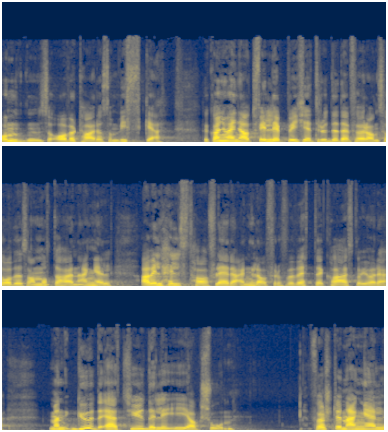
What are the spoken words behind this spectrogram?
ånden som overtar, og som hvisker. Det kan jo hende at Philip ikke trodde det før han så det, så han måtte ha en engel. Jeg vil helst ha flere engler for å få vite hva jeg skal gjøre. Men Gud er tydelig i aksjon. Først en engel,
